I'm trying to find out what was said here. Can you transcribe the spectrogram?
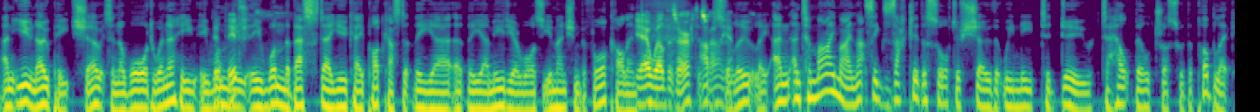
And you know Pete's show; it's an award winner. He he won the he won the best uh, UK podcast at the uh, at the uh, media awards that you mentioned before, Colin. Yeah, well deserved. Absolutely, well, yeah. and and to my mind, that's exactly the sort of show that we need to do to help build trust with the public.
